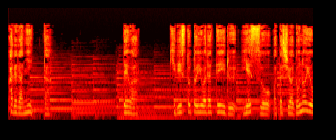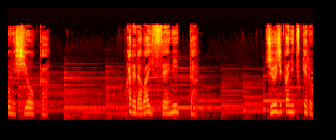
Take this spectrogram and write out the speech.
彼らに言った。では、キリストと言われているイエスを私はどのようにしようか。彼らは一斉に言った。十字架につけろ。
